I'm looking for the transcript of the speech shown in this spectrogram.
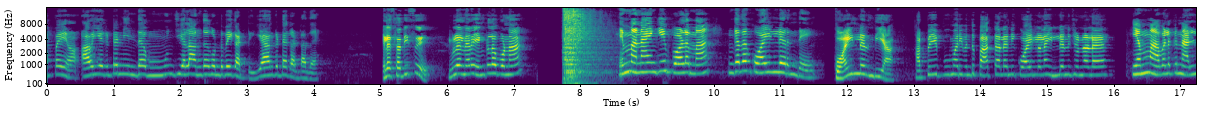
அப்பையும் அவங்க கிட்ட நீ இந்த மூஞ்சியெல்லாம் அங்க கொண்டு போய் கட்டு என் கிட்ட கட்டாத இல்ல சதீஷ் எங்கல போன? கோயில்ல இருந்தியா? அப்பயே பூமாரி வந்து பார்த்தால நீ கோயில்ல எல்லாம் இல்லன்னு சொன்னாலே எம்மா அவளுக்கு நல்ல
